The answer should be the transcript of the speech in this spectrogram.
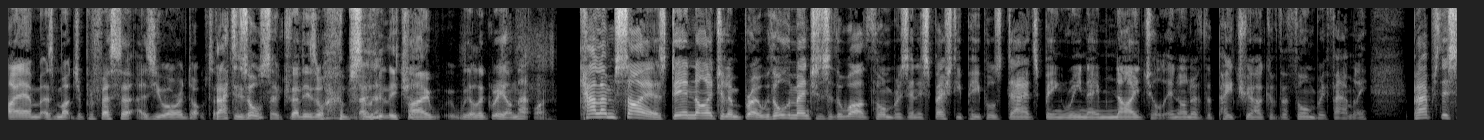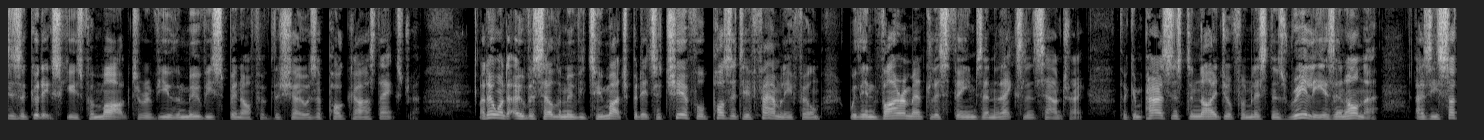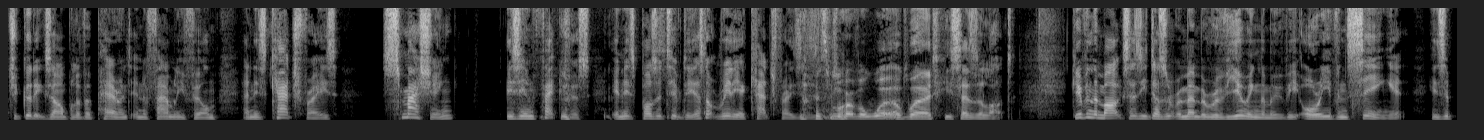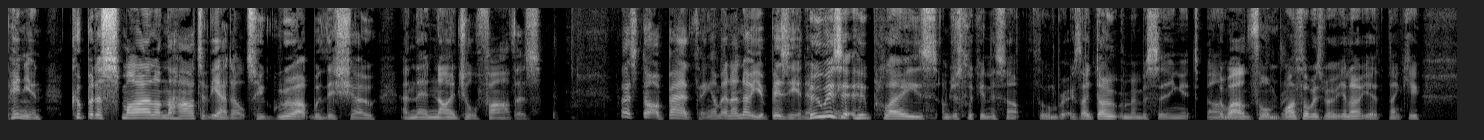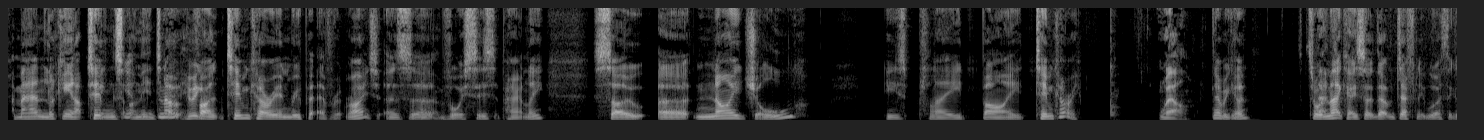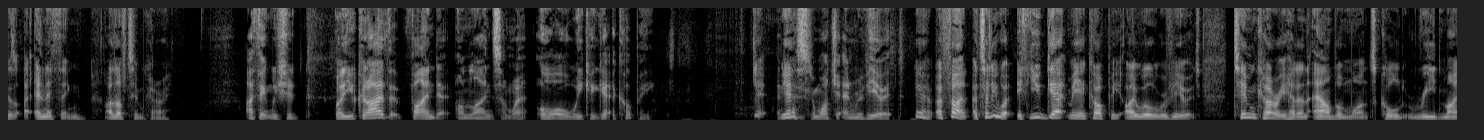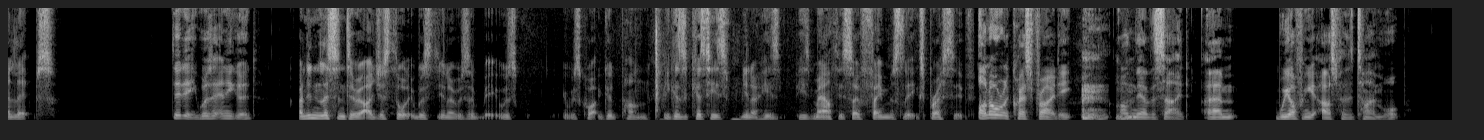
I am as much a professor as you are a doctor. That is also true. that is absolutely true. I will agree on that one. Callum Sires, dear Nigel and Bro, with all the mentions of the Wild Thornberrys and especially people's dads being renamed Nigel in honour of the patriarch of the Thornberry family, perhaps this is a good excuse for Mark to review the movie spin off of the show as a podcast extra. I don't want to oversell the movie too much, but it's a cheerful, positive family film with environmentalist themes and an excellent soundtrack. The comparisons to Nigel from listeners really is an honour, as he's such a good example of a parent in a family film, and his catchphrase, smashing, is infectious in its positivity. That's not really a catchphrase, is it? it's more of a word. a word he says a lot. Given that Mark says he doesn't remember reviewing the movie or even seeing it, his opinion could put a smile on the heart of the adults who grew up with this show and their Nigel fathers. That's not a bad thing. I mean, I know you're busy and Who is it who plays? I'm just looking this up. Thornberry, because I don't remember seeing it. Um, The Wild Thornberrys. Wild Thornberrys movie. You know, yeah. Thank you. A man looking up things on the internet. No, Here we go. fine. Tim Curry and Rupert Everett, right, as uh, voices apparently. So uh, Nigel is played by Tim Curry. Well, There we go. So in that case, so that was definitely worth it because anything. I love Tim Curry. I think we should. Well, you could either find it online somewhere or we could get a copy. Yeah. And Yes. You can watch it and review it. Yeah. Uh, fine. I tell you what. If you get me a copy, I will review it. Tim Curry had an album once called "Read My Lips." Did he? Was it any good? I didn't listen to it. I just thought it was, you know, it was a, it was, it was quite a good pun because because his, you know, his his mouth is so famously expressive. On All Request Friday, on the other side, um, we often get asked for the time warp.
